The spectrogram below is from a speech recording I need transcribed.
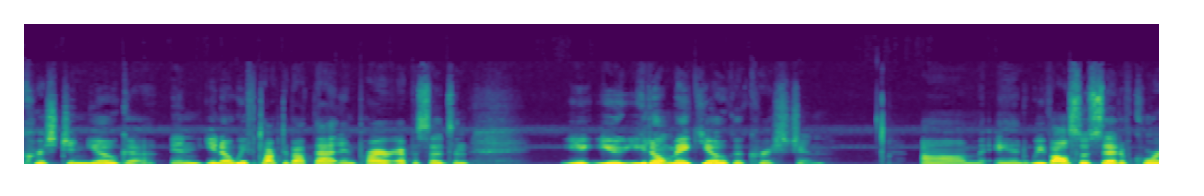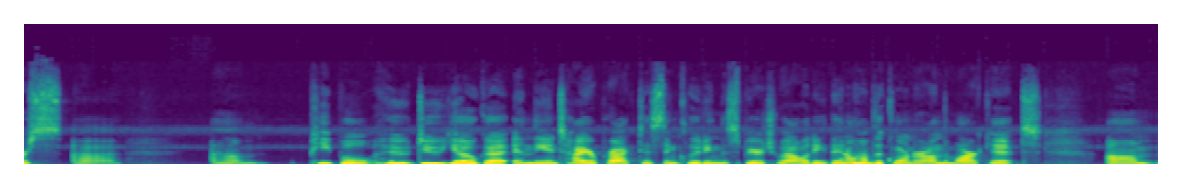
Christian yoga, and you know we've talked about that in prior episodes, and you you, you don't make yoga Christian, um, and we've also said, of course. Uh, um, people who do yoga and the entire practice, including the spirituality, they don't have the corner on the market um,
